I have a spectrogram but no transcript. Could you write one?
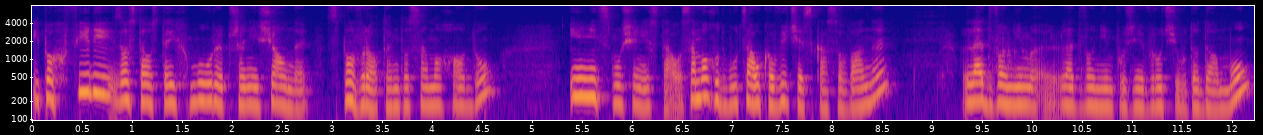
I po chwili został z tej chmury przeniesiony z powrotem do samochodu i nic mu się nie stało. Samochód był całkowicie skasowany, ledwo nim, ledwo nim później wrócił do domu.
